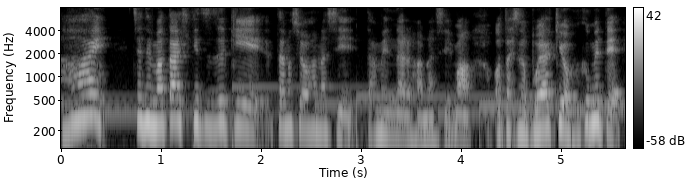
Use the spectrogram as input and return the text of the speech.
はい。じゃあね、また引き続き楽しいお話、ためになる話、まあ、私のぼやきを含めて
